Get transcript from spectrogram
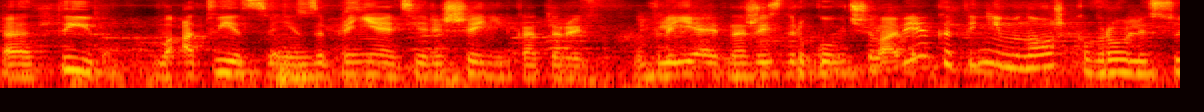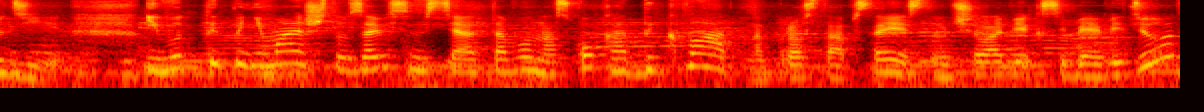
э, ты ответственен за принятие решений, которые влияют на жизнь другого человека, ты немножко в роли судьи. И вот ты понимаешь, что в зависимости от того, насколько адекватно просто обстоятельствам человек себя ведет,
